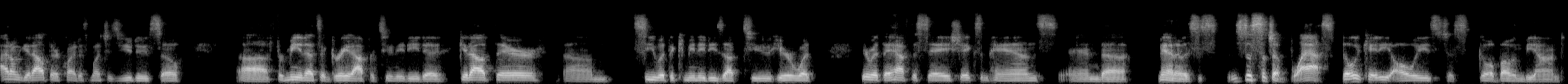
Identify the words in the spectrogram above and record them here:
I don't get out there quite as much as you do. So uh, for me, that's a great opportunity to get out there, um, see what the community's up to, hear what hear what they have to say, shake some hands, and uh, man, it was just it was just such a blast. Bill and Katie always just go above and beyond.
